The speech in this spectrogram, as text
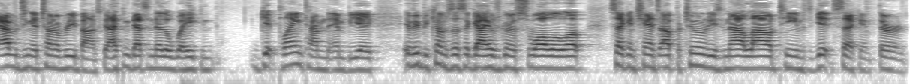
averaging a ton of rebounds? Cause I think that's another way he can get playing time in the NBA. If he becomes just a guy who's going to swallow up second chance opportunities and not allow teams to get second, third,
